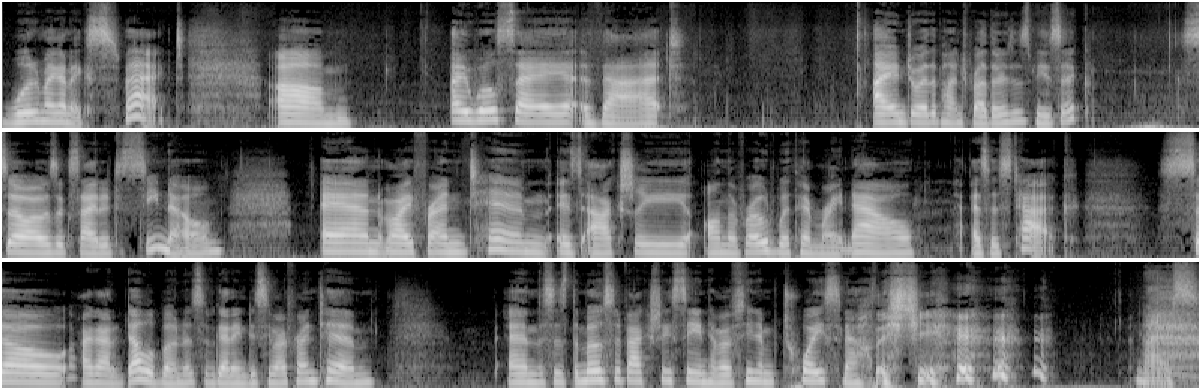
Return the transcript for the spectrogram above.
what am I going to expect? Um, I will say that I enjoy the Punch Brothers' music. So I was excited to see Noam. And my friend Tim is actually on the road with him right now as his tech. So I got a double bonus of getting to see my friend Tim and this is the most I've actually seen him. I've seen him twice now this year. nice.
